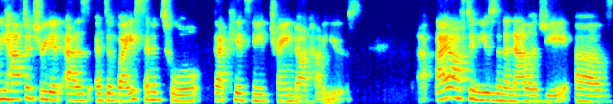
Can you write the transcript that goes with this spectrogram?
we have to treat it as a device and a tool that kids need trained on how to use. I often use an analogy of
